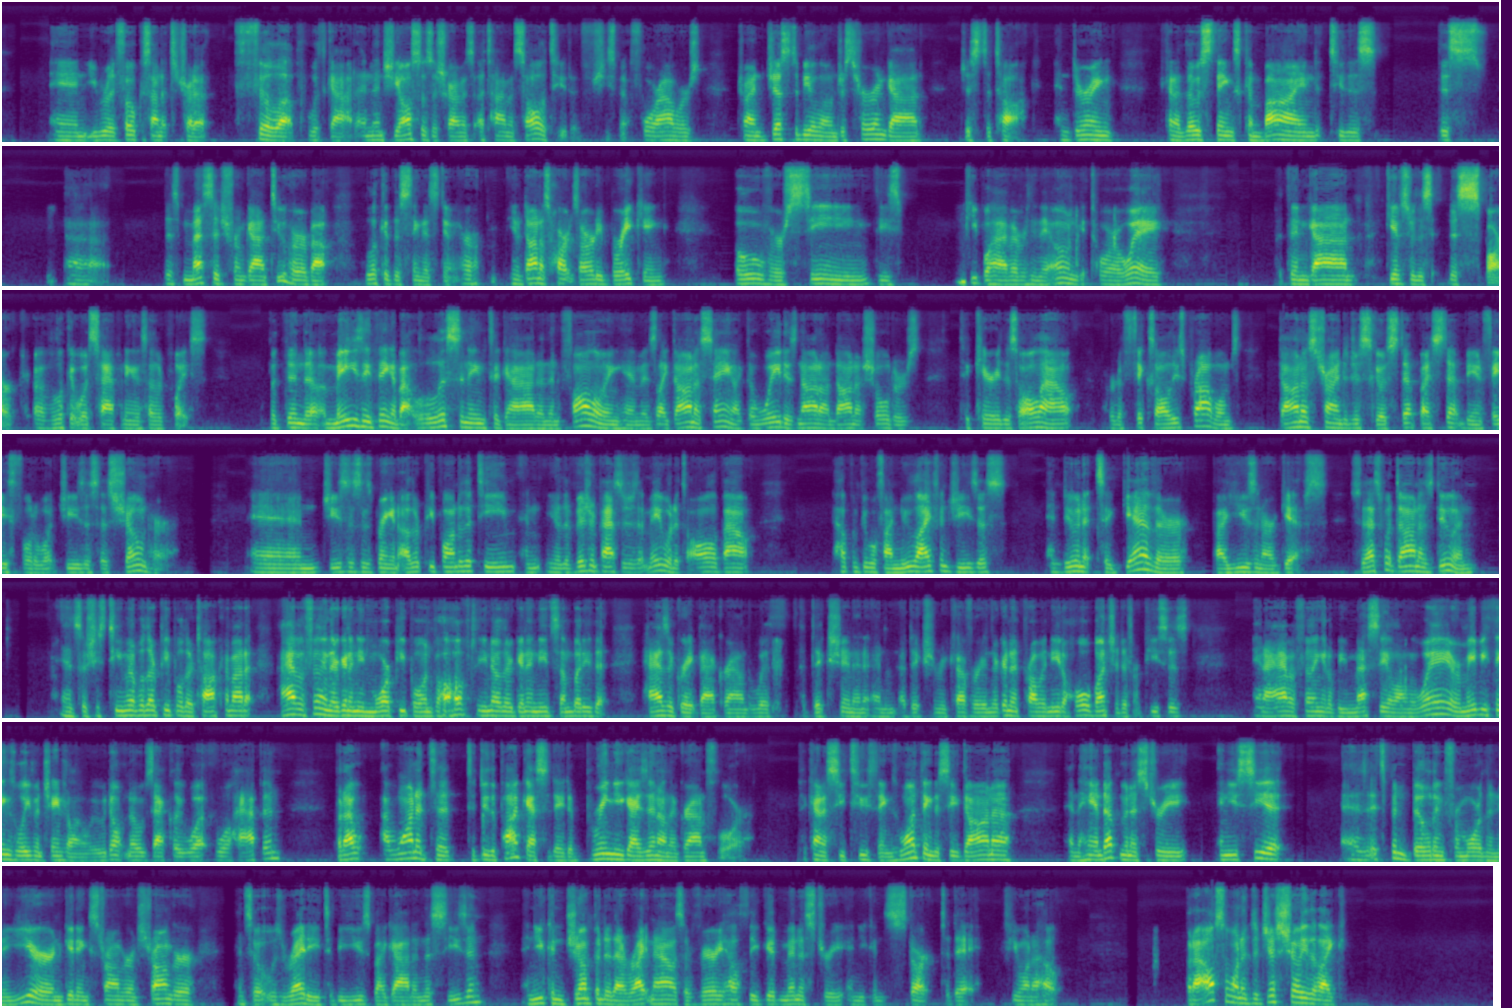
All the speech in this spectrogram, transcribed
and you really focus on it to try to fill up with God. And then she also describes a time of solitude. Of she spent four hours trying just to be alone, just her and God, just to talk. And during kind of those things combined to this this uh, this message from God to her about look at this thing that's doing her. You know, Donna's heart is already breaking over seeing these people have everything they own get tore away. But then God gives her this this spark of look at what's happening in this other place. But then the amazing thing about listening to God and then following Him is like Donna's saying, like the weight is not on Donna's shoulders to carry this all out or to fix all these problems. Donna's trying to just go step by step, being faithful to what Jesus has shown her. And Jesus is bringing other people onto the team. And, you know, the vision passages at Maywood, it's all about helping people find new life in Jesus and doing it together by using our gifts. So that's what Donna's doing. And so she's teaming up with other people. They're talking about it. I have a feeling they're going to need more people involved. You know, they're going to need somebody that has a great background with addiction and, and addiction recovery. And they're going to probably need a whole bunch of different pieces. And I have a feeling it'll be messy along the way, or maybe things will even change along the way. We don't know exactly what will happen. But I, I wanted to, to do the podcast today to bring you guys in on the ground floor to kind of see two things. One thing to see Donna and the Hand Up Ministry, and you see it as it's been building for more than a year and getting stronger and stronger. And so it was ready to be used by God in this season. And you can jump into that right now. It's a very healthy, good ministry, and you can start today if you want to help. But I also wanted to just show you that, like,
